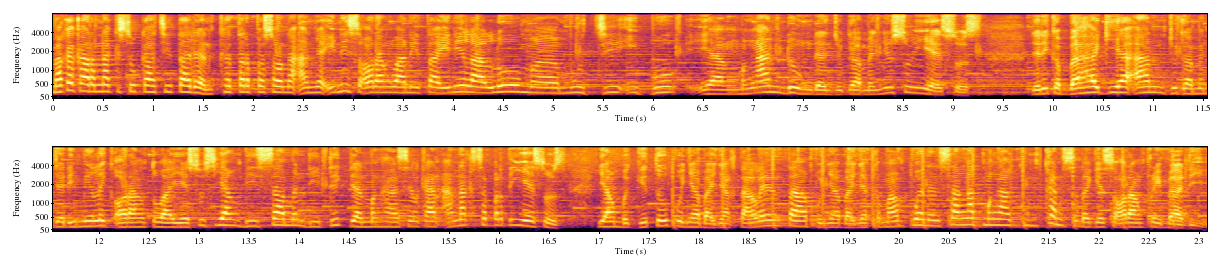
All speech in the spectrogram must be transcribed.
Maka karena kesukacita dan keterpesonaannya ini seorang wanita ini lalu memuji ibu yang mengandung dan juga menyusui Yesus. Jadi kebahagiaan juga menjadi milik orang tua Yesus yang bisa mendidik dan menghasilkan anak seperti Yesus yang begitu punya banyak talenta, punya banyak kemampuan dan sangat mengagumkan sebagai seorang pribadi.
